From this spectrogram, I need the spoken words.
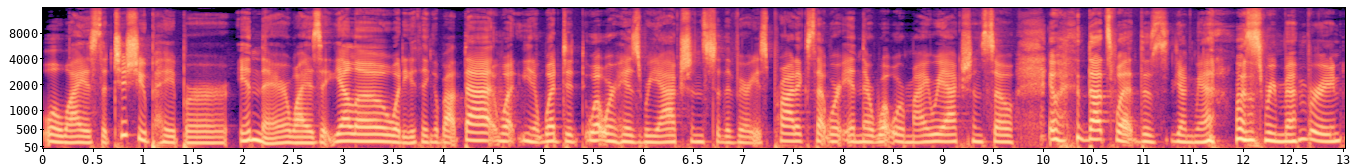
well, why is the tissue paper in there? Why is it yellow? What do you think about that? What, you know, what did, what were his reactions to the various products that were in there? What were my reactions? So it, that's what this young man was remembering.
